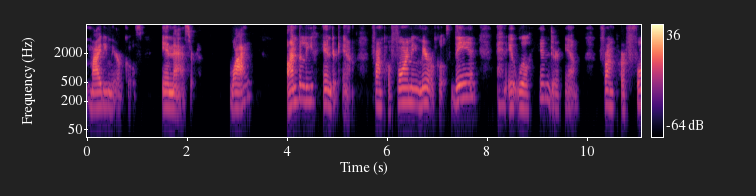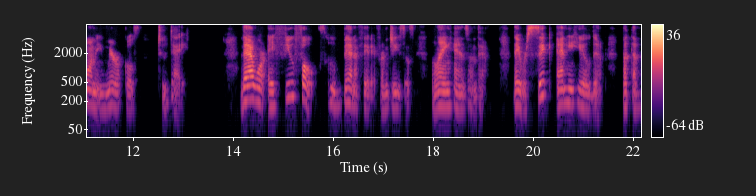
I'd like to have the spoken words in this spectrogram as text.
mighty miracles in Nazareth. Why? Unbelief hindered him from performing miracles then, and it will hinder him from performing miracles today. There were a few folks who benefited from Jesus laying hands on them. They were sick and he healed them, but the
